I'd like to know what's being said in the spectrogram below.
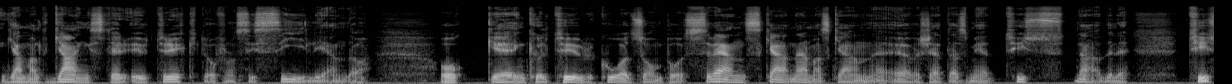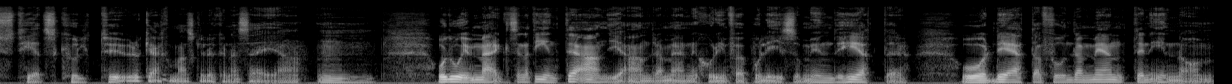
gammalt gangsteruttryck då från Sicilien då. Och Eh, en kulturkod som på svenska närmast kan eh, översättas med tystnad eller tysthetskultur kanske man skulle kunna säga. Mm. Och då i bemärkelsen att inte ange andra människor inför polis och myndigheter. Och det är ett av fundamenten inom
